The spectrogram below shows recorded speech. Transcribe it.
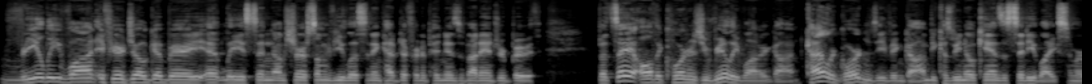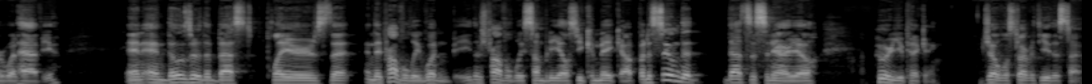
really want if you're Joe Goodberry, at least, and I'm sure some of you listening have different opinions about Andrew Booth. But say all the corners you really want are gone. Kyler Gordon's even gone because we know Kansas City likes him or what have you. And and those are the best players that and they probably wouldn't be. There's probably somebody else you can make up, but assume that that's the scenario. Who are you picking? Joe, we'll start with you this time.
